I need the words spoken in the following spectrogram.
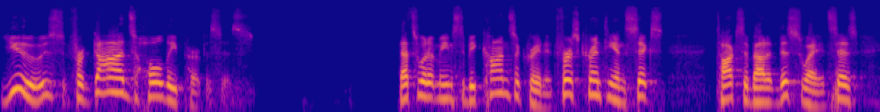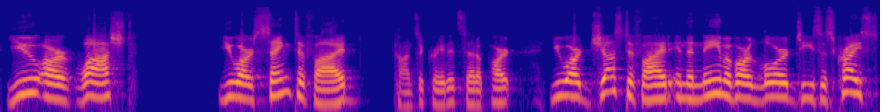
used for God's holy purposes. That's what it means to be consecrated. 1 Corinthians 6 talks about it this way it says, You are washed, you are sanctified, consecrated, set apart. You are justified in the name of our Lord Jesus Christ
